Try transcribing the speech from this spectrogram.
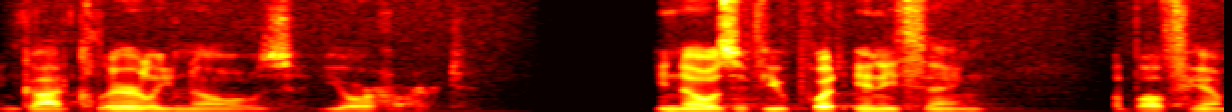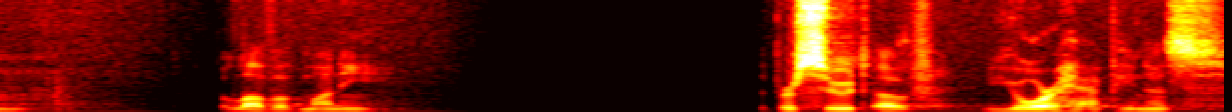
And God clearly knows your heart. He knows if you put anything above Him the love of money, the pursuit of your happiness,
